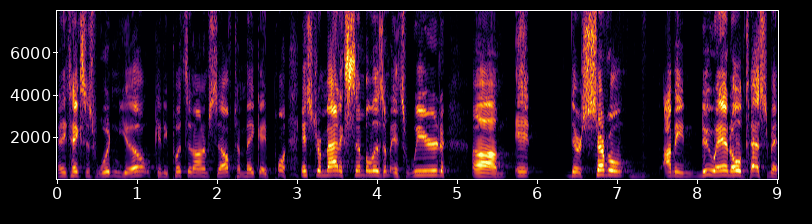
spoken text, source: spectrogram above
and he takes this wooden yoke and he puts it on himself to make a point it's dramatic symbolism it's weird um, it there's several i mean new and old testament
